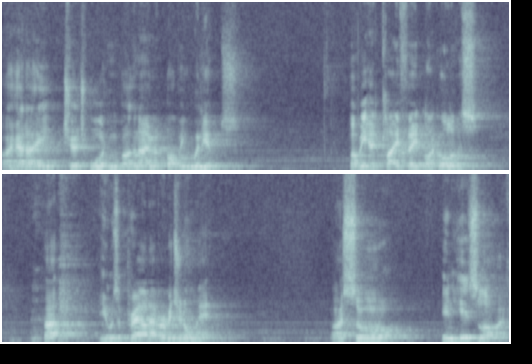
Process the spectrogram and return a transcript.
I had a church warden by the name of Bobby Williams. Bobby had clay feet like all of us, but he was a proud Aboriginal man. I saw in his life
